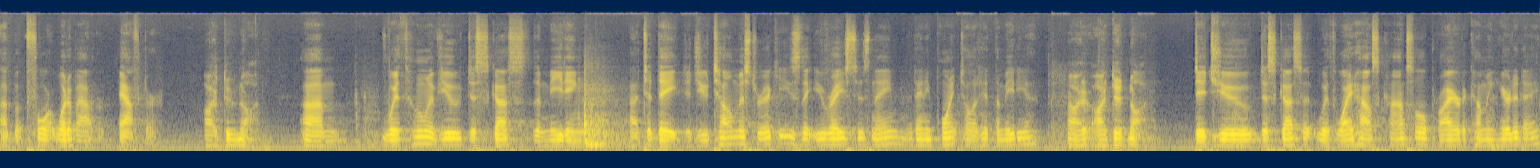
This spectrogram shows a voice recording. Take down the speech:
Uh, Before, what about after? I do not. Um, With whom have you discussed the meeting uh, to date? Did you tell Mr. Ickes that you raised his name at any point till it hit the media? I, I did not. Did you discuss it with White House counsel prior to coming here today?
